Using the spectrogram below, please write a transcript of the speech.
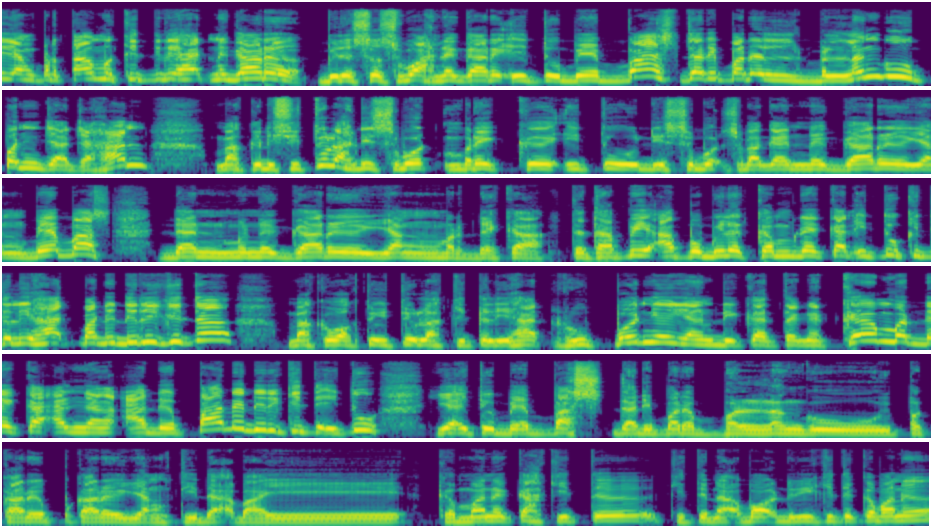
yang pertama kita lihat negara. Bila sesebuah negara itu bebas daripada belenggu penjajahan maka di situlah disebut mereka itu disebut sebagai negara yang bebas dan negara yang merdeka. Tetapi apabila kemerdekaan itu kita lihat pada diri kita maka waktu itulah kita lihat rupanya yang dikatakan kemerdekaan yang ada pada diri kita itu iaitu bebas daripada belenggu perkara-perkara perkara yang tidak baik. Ke manakah kita? Kita nak bawa diri kita ke mana?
